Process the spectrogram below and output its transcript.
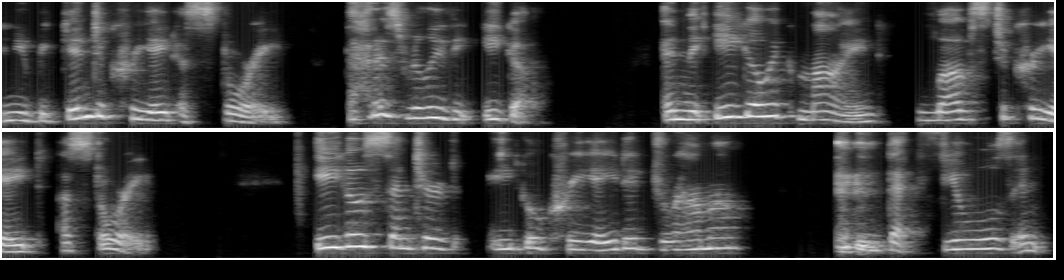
and you begin to create a story, that is really the ego. And the egoic mind loves to create a story. Ego centered, ego created drama that fuels an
